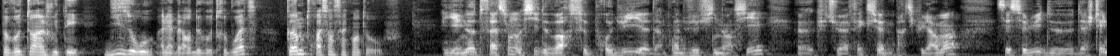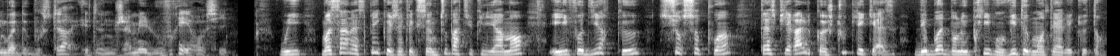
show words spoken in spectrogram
peuvent autant ajouter 10 euros à la valeur de votre boîte comme 350 euros. Il y a une autre façon aussi de voir ce produit euh, d'un point de vue financier euh, que tu affectionnes particulièrement, c'est celui d'acheter une boîte de booster et de ne jamais l'ouvrir aussi. Oui, moi c'est un aspect que j'affectionne tout particulièrement et il faut dire que sur ce point, Time coche toutes les cases des boîtes dont le prix vont vite augmenter avec le temps.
